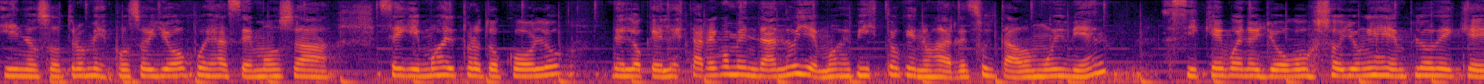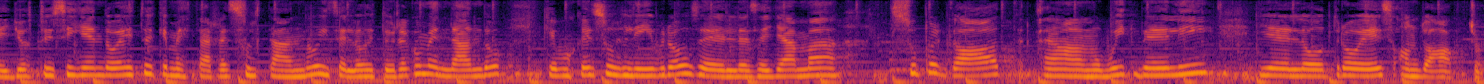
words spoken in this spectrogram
y nosotros, mi esposo y yo, pues hacemos, uh, seguimos el protocolo de lo que él está recomendando y hemos visto que nos ha resultado muy bien. Así que bueno, yo soy un ejemplo de que yo estoy siguiendo esto y que me está resultando y se los estoy recomendando que busquen sus libros. Él se llama Super God, um, Belly y el otro es On Doctor.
